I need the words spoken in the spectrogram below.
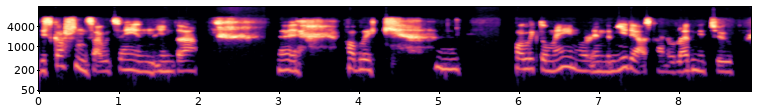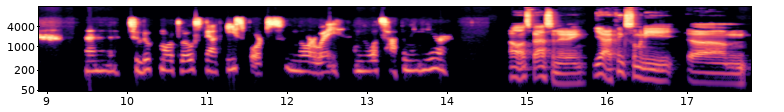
discussions, I would say, in in the uh, public uh, public domain or in the media, has kind of led me to to look more closely at esports in Norway and what's happening here. Oh, that's fascinating. Yeah, I think so many um,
